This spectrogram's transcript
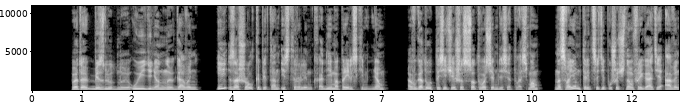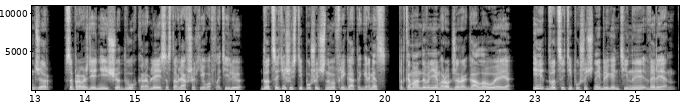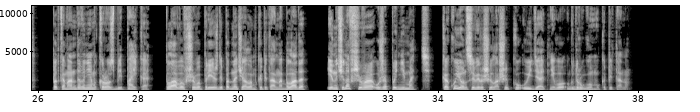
В эту безлюдную, уединенную гавань и зашел капитан Истерлинг одним апрельским днем в году 1688 на своем 30-пушечном фрегате «Авенджер» в сопровождении еще двух кораблей, составлявших его флотилию, 26-пушечного фрегата «Гермес» под командованием Роджера Галлоуэя и 20-пушечной бригантины «Велиент» под командованием Кросби Пайка, плававшего прежде под началом капитана Блада и начинавшего уже понимать, какую он совершил ошибку, уйдя от него к другому капитану.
